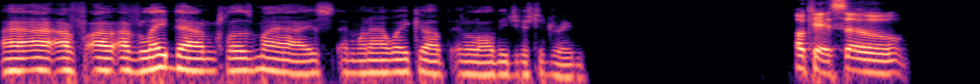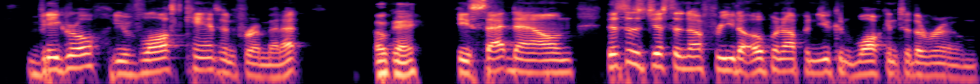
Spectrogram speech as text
I, I, I've I- I've laid down, closed my eyes, and when I wake up, it'll all be just a dream. Okay, so Vigral, you've lost Canton for a minute. okay. He sat down. This is just enough for you to open up and you can walk into the room.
